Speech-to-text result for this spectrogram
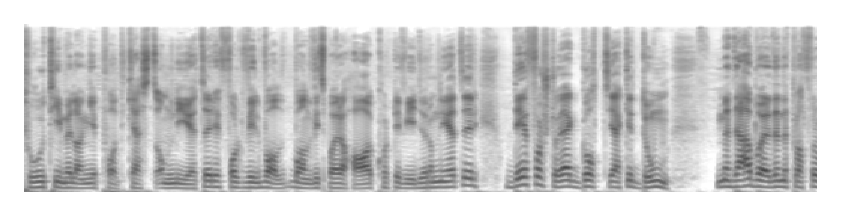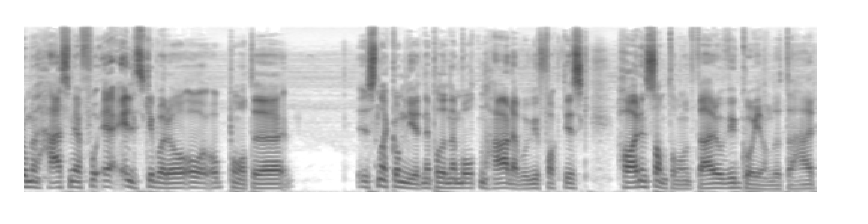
to timer lange podkast om nyheter. Folk vil vanligvis bare ha korte videoer om nyheter. Det forstår jeg godt, jeg er ikke dum, men det er bare denne plattformen her som jeg, får, jeg elsker bare å, å, å på en måte snakke om nyhetene på denne måten her, der hvor vi faktisk har en samtale om dette her, og vi går gjennom dette her.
